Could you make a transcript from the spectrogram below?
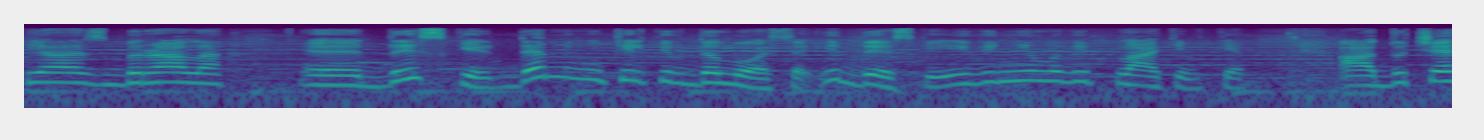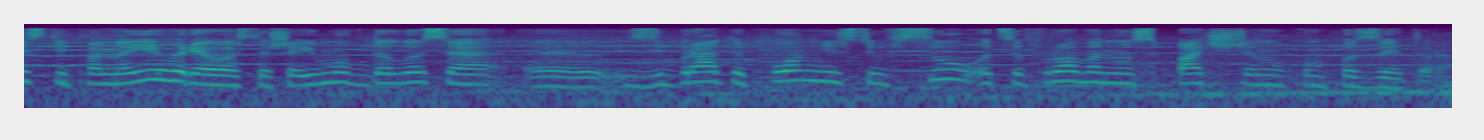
Я збирала диски, де мені тільки вдалося, і диски, і вінілові платівки. А до честі пана Ігоря Осташа йому вдалося е, зібрати повністю всю оцифровану спадщину композитора.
